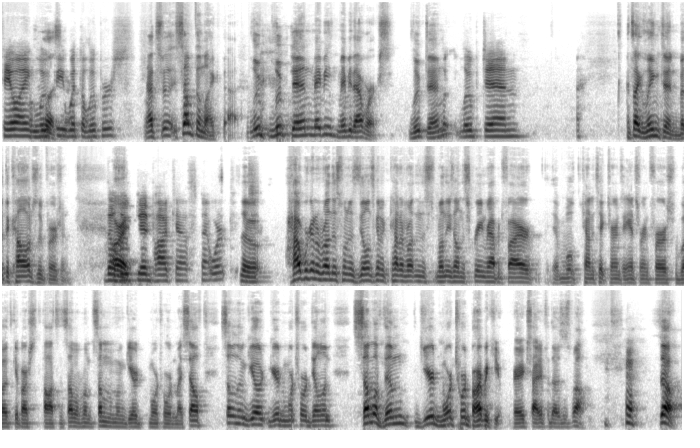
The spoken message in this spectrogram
Feeling loopy with the loopers. That's really, something like that. Loop, looped in, maybe maybe that works. Looped in. looped in. It's like LinkedIn, but the college loop version. The All Looped right. In Podcast Network. So how we're going to run this one is Dylan's going to kind of run this, run these on the screen rapid fire. And we'll kind of take turns answering first. We'll both give our thoughts, and some of them, some of them geared more toward myself, some of them geared, geared more toward Dylan, some of them geared more toward barbecue. Very excited for those as well. so,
